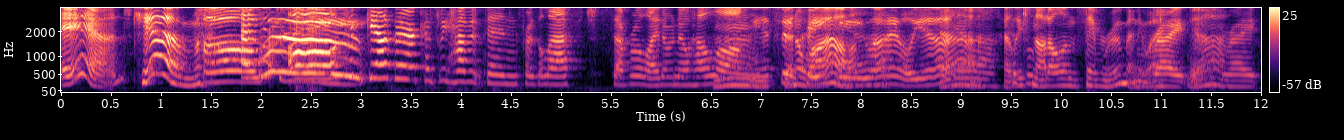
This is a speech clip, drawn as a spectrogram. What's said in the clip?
and Kym. Oh, and we're all together because we haven't been for the last several, I don't know how long. Mm, it's It's been, been a crazy while. while, yeah. Yeah. Yeah. At least not all in the same room anyway. Right, Yeah. right.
